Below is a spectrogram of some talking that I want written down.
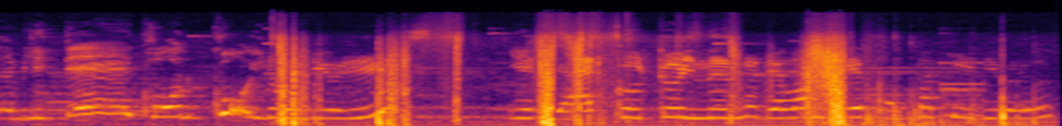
sizlerle birlikte korku oyunu oynuyoruz. Yeniden korku oyunlarına devam diye pompa ediyoruz.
